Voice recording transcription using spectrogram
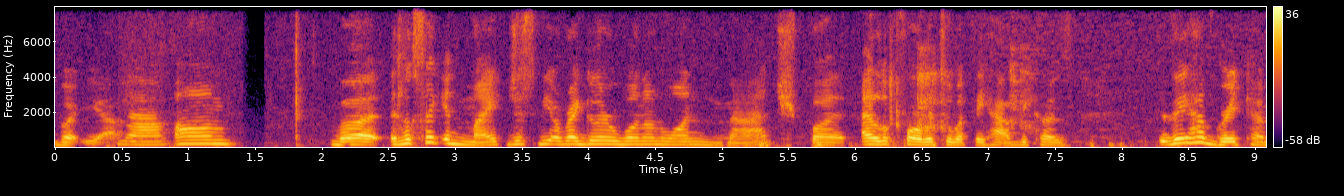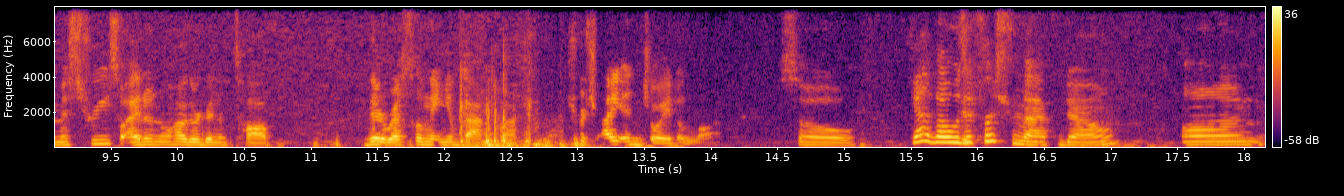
But yeah. yeah, Um, but it looks like it might just be a regular one-on-one match. But I look forward to what they have because they have great chemistry. So I don't know how they're gonna top their WrestleMania Backlash match, which I enjoyed a lot. So yeah, that was it for true. SmackDown. Um,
